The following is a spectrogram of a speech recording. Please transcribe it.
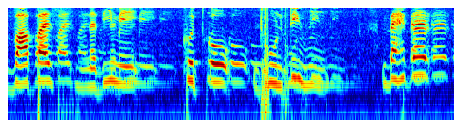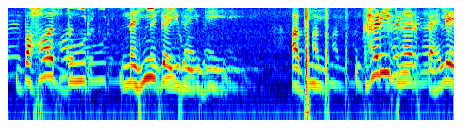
वापस नदी में खुद को ढूंढती हूँ। बहकर बहुत दूर नहीं गई होंगी। अभी घड़ी भर पहले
